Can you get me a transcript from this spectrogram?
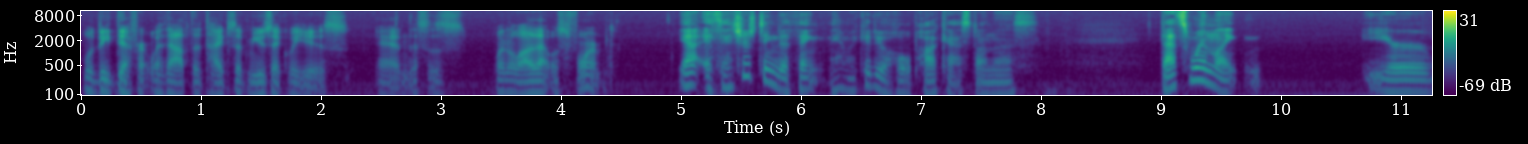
would be different without the types of music we use, and this is when a lot of that was formed. Yeah, it's interesting to think, man, we could do a whole podcast on this. That's when like your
